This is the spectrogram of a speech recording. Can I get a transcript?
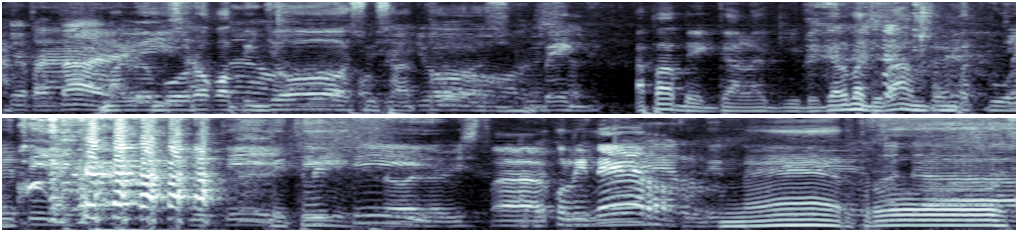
ya pantai Malioboro Kopi Jos, wisata. Beg apa begal lagi? Begal mah di Lampung tempat gua. Kliti. Kliti. Kliti. Kuliner. Kuliner terus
